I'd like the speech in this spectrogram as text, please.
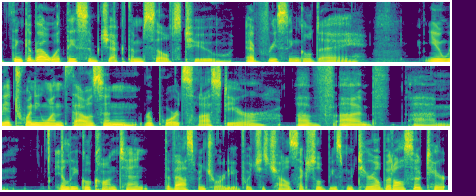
think about what they subject themselves to every single day. You know, we had 21,000 reports last year of uh, um, illegal content, the vast majority of which is child sexual abuse material, but also ter-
